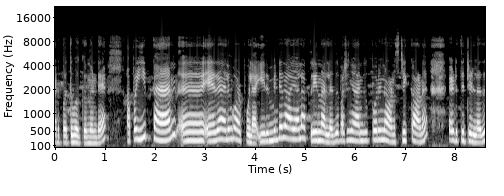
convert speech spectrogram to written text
അടുപ്പത്ത് വെക്കുന്നുണ്ട്. അപ്പോൾ ഈ പാൻ ഏതായാലും കുഴപ്പമില്ല. ഇരുമ്പിന്റെതായാലും അത്രയും നല്ലത്. പക്ഷേ ഞാനിപ്പോൾ ഒരു നോൺ സ്റ്റിക്കാണ് എടുത്തിട്ടുള്ളത്.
